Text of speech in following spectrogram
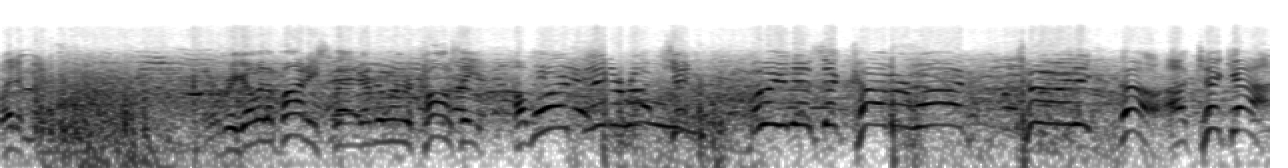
Wait a minute. Here we go with a body slam. Everyone recalls the award interruption. Look at this, a cover. One, two, and no, a kick out.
